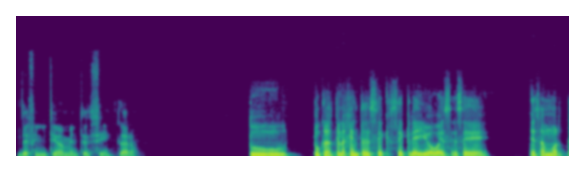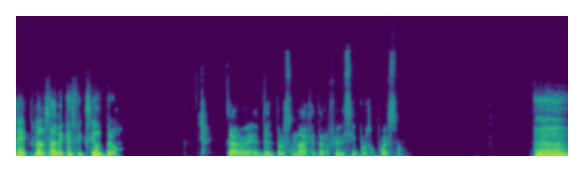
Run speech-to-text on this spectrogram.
Definitivamente, sí, claro. ¿Tú, tú crees que la gente se, se creyó es, ese, esa muerte? Claro, sabe que es ficción, pero Claro, eh, del personaje te refieres, sí, por supuesto. ah,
